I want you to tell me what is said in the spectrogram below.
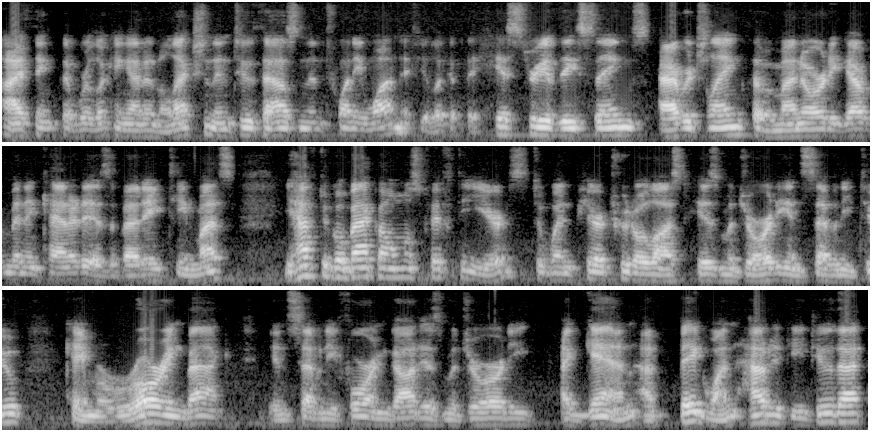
I think that we're looking at an election in 2021. If you look at the history of these things, average length of a minority government in Canada is about 18 months. You have to go back almost 50 years to when Pierre Trudeau lost his majority in 72, came roaring back in 74 and got his majority again, a big one. How did he do that?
